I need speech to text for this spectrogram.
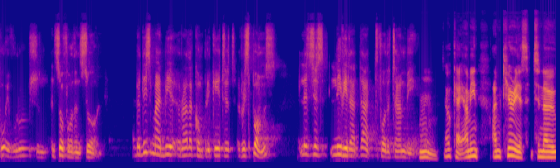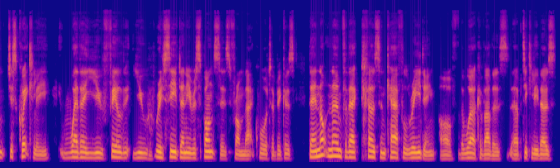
co evolution, and so forth and so on. But this might be a rather complicated response. Let's just leave it at that for the time being. Mm, okay. I mean, I'm curious to know just quickly whether you feel that you received any responses from that quarter because they're not known for their close and careful reading of the work of others, uh, particularly those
